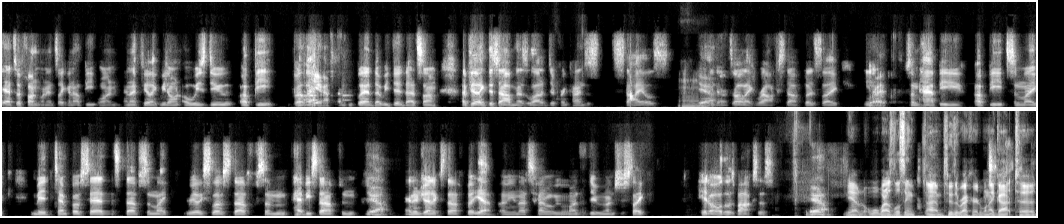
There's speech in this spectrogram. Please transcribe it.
yeah, it's a fun one. It's like an upbeat one, and I feel like we don't always do upbeat, but like Yeah. I'm glad that we did that song. I feel like this album has a lot of different kinds of s- styles. Mhm. Yeah. You know, it's all like rock stuff, but it's like you know Right. some happy upbeat, some like mid tempo sad stuff, some like really slow stuff, some heavy stuff, and Yeah. energetic stuff. But yeah, I mean that's kind of what we wanted to do. We wanted to just like hit all those boxes. Yeah. yeah when i was listening um, through the record when i got to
